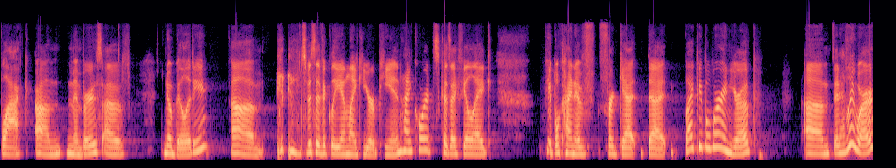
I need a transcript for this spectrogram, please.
Black um, members of nobility, um, specifically in like European high courts, because I feel like people kind of forget that Black people were in Europe. Um, they definitely were.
